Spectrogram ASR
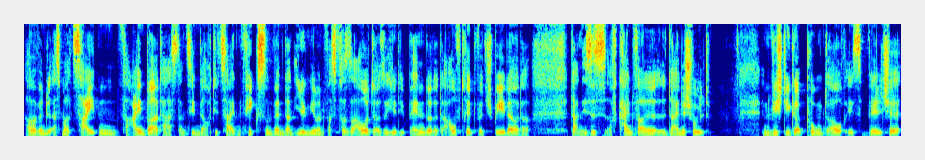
Aber wenn du erstmal Zeiten vereinbart hast, dann sind auch die Zeiten fix. Und wenn dann irgendjemand was versaut, also hier die Band oder der Auftritt wird später oder dann ist es auf keinen Fall deine Schuld. Ein wichtiger Punkt auch ist, welche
